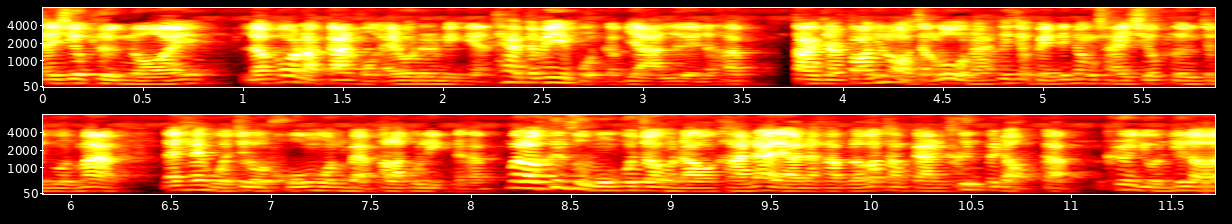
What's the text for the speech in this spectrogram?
ใช้เชื้อเพลิงน้อย แล้วก็หลักการของแอโรไดนามิกเนี่ยแทบจะไม่มีผลกับยานเลยนะครับ ต่างจากตอนที่เราออกจากโลกนะที่จะเป็นที่ต้องใช้เชื้อเพลิงจำนวนมาก และใช้หัวจรวดโค้งมนแบบพาราโบลิกนะครับ เมื่อเราขึ้นสู่วงโคจรของดาวอังคารได้แล้วนะครับ เราก็ทำการขึ้นไปดอกกับเครื่องยนต์ที่เรา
